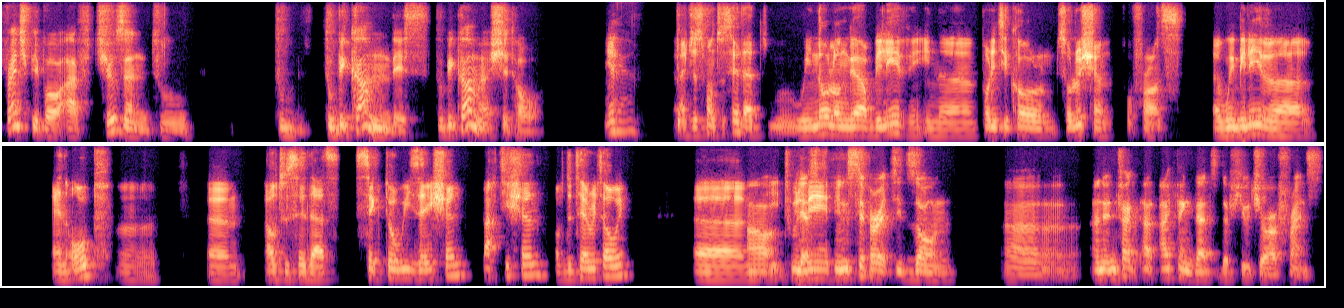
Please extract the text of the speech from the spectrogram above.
French people have chosen to to to become this, to become a shithole. Yeah. yeah. I just want to say that we no longer believe in a political solution for France. Uh, we believe uh, and hope, uh, um, how to say that, sectorization, partition of the territory. Um, it will yes, be in separated zone. Uh, and in fact, I, I, think that's the future of France.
